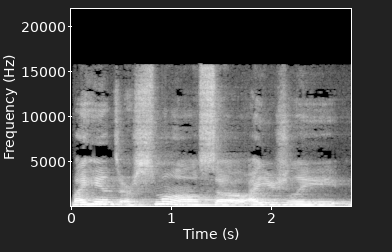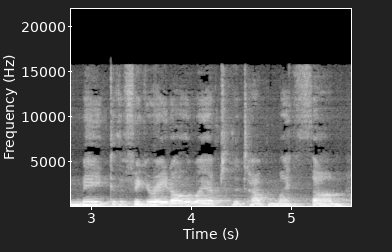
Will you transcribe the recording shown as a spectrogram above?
My hands are small, so I usually make the figure eight all the way up to the top of my thumb.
